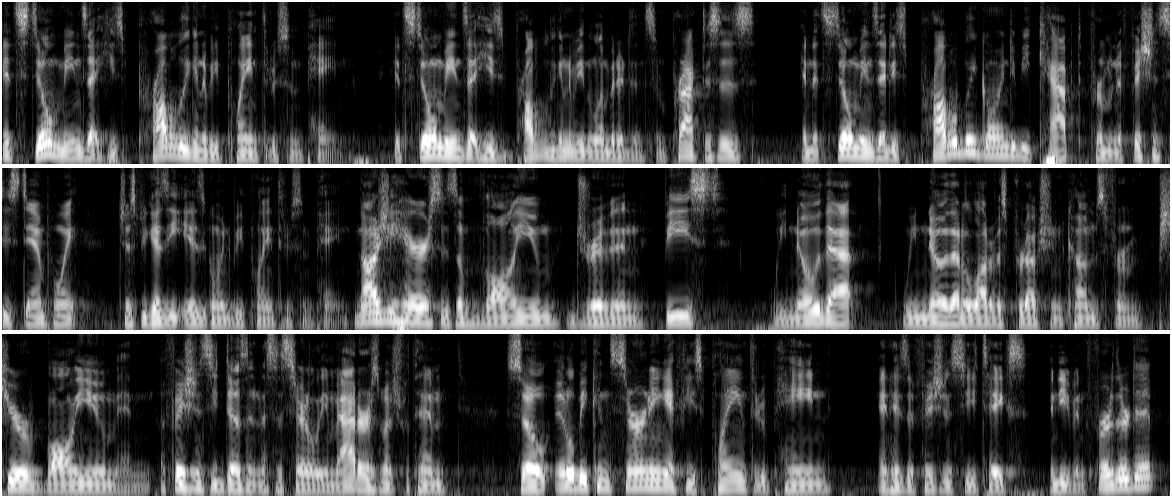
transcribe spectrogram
it still means that he's probably going to be playing through some pain. It still means that he's probably going to be limited in some practices. And it still means that he's probably going to be capped from an efficiency standpoint just because he is going to be playing through some pain. Najee Harris is a volume driven beast. We know that. We know that a lot of his production comes from pure volume and efficiency doesn't necessarily matter as much with him. So it'll be concerning if he's playing through pain and his efficiency takes an even further dip.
